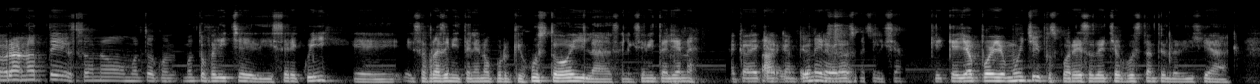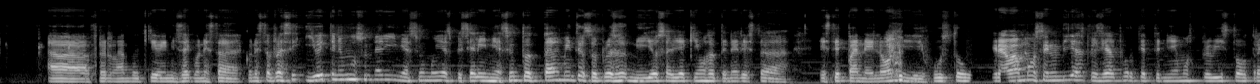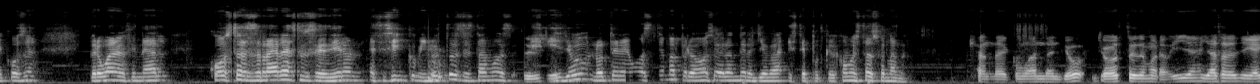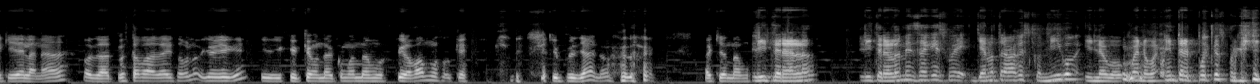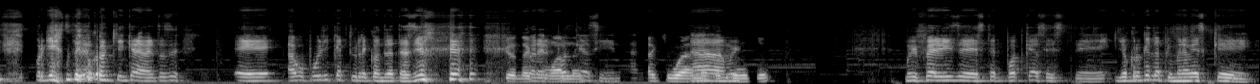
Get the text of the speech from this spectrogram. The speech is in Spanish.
Buonanotte, sono molto, molto felice di essere qui. Eh, esa frase en italiano porque justo hoy la selección italiana acaba de quedar Ah, campeona y la verdad es una selección que, que yo apoyo mucho y pues por eso, de hecho, justo antes le dije a, a Fernando que iniciar con esta, con esta frase. Y hoy tenemos una alineación muy especial, alineación totalmente sorpresa. Ni yo sabía que íbamos a tener esta, este panelón y justo grabamos en un día especial porque teníamos previsto otra cosa. Pero bueno, al final cosas raras sucedieron hace cinco minutos. Estamos Sí, y yo, no tenemos tema, pero vamos a ver dónde nos lleva este podcast. ¿Cómo estás, Fernando? ¿Qué onda? ¿Cómo andan? Yo, yo estoy de maravilla, ya sabes, llegué aquí de la nada. O sea, tú estabas ahí solo, yo llegué y dije, ¿qué onda? ¿Cómo andamos? ¿Grabamos o qué? y pues ya, ¿no? aquí andamos. Literal, literal los mensajes fue, ya no trabajas conmigo y luego, bueno, entra el podcast porque, porque ya no tengo con quién grabar. Entonces, eh, hago pública tu recontratación ¿Qué onda? para el podcast y nada, Aquí aquí muy- feliz de este podcast. Este, yo creo que es la primera vez que,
